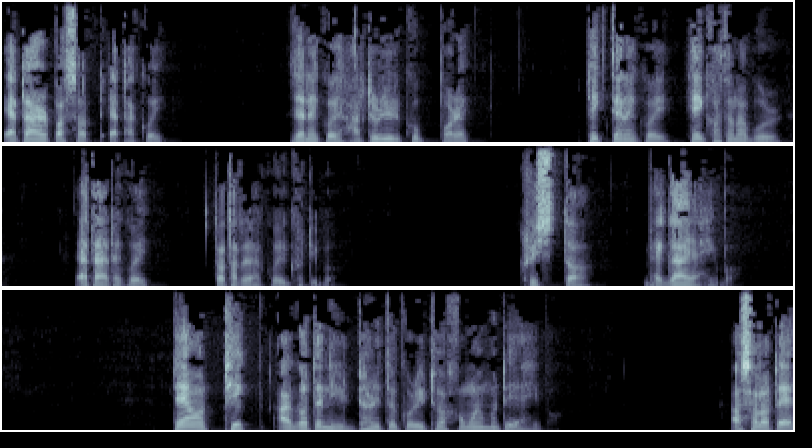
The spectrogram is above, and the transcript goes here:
এটাৰ পাছত এটাকৈ যেনেকৈ হাতুৰিৰ কোব পৰে ঠিক তেনেকৈ সেই ঘটনাবোৰ এটা এটাকৈ ততাতৈয়াকৈ ঘটিব। খ্ৰীষ্ট বেগাই আহিব। তেওঁ ঠিক আগতে নিৰ্ধাৰিত কৰি থোৱা সময়মতেই আহিব। আচলতে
